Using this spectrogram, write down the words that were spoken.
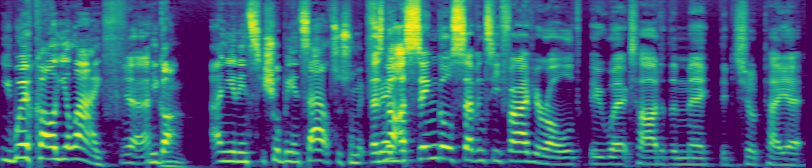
You work all your life. Yeah. You got, hmm. and you should be entitled to something. There's free. not a single 75 year old who works harder than me that should pay it.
